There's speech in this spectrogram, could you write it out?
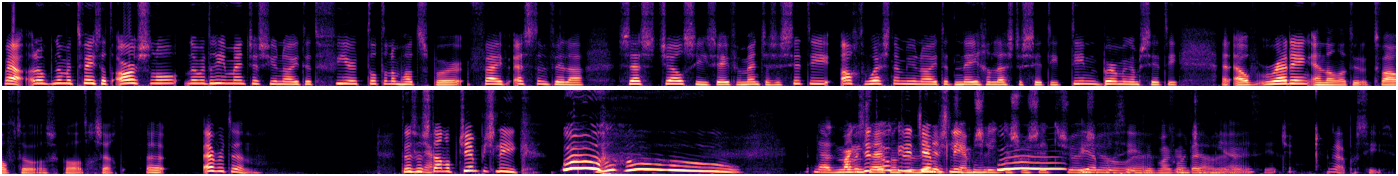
maar ja, en op nummer 2 staat Arsenal. Nummer 3 Manchester United. 4 Tottenham Hotspur. 5 Aston Villa. 6 Chelsea. 7 Manchester City. 8 West Ham United. 9 Leicester City. 10 Birmingham City. En 11 Reading. En dan natuurlijk 12, zoals ik al had gezegd, eh, Everton. Dus we Ja. staan op Champions League. Woe! Woehoe! Ja, het Maar maakt we zitten uit, ook in de Champions League. Champions League, dus we zitten sowieso Ja, precies. eh, Het maakt uiteindelijk jaar, niet eh, uit, Ja, precies.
